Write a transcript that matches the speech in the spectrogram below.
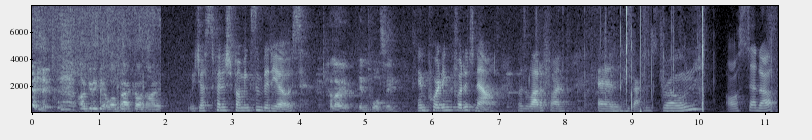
I'm gonna get one back, aren't I? We just finished filming some videos. Hello, importing. importing the footage now. It was a lot of fun. And he got his drone all set up.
